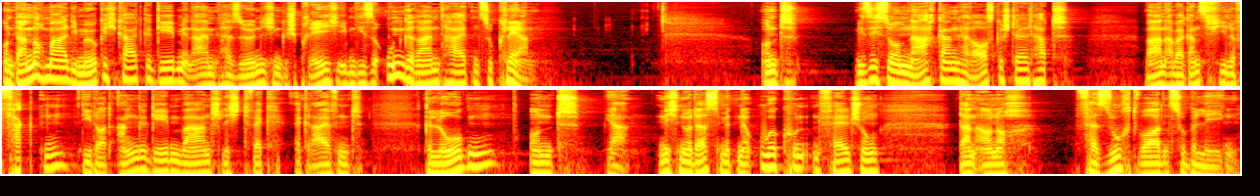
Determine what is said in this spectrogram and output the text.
Und dann nochmal die Möglichkeit gegeben, in einem persönlichen Gespräch eben diese Ungereimtheiten zu klären. Und wie sich so im Nachgang herausgestellt hat, waren aber ganz viele Fakten, die dort angegeben waren, schlichtweg ergreifend gelogen und ja, nicht nur das mit einer Urkundenfälschung dann auch noch versucht worden zu belegen.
